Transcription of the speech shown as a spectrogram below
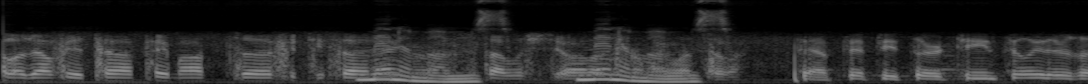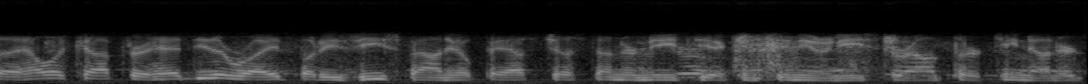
Philadelphia to Piedmont uh, 57. Minimums. Minimums. Yeah, 5013. Philly, there's a helicopter head to the right, but he's eastbound. He'll pass just underneath you, continuing east around 1300.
